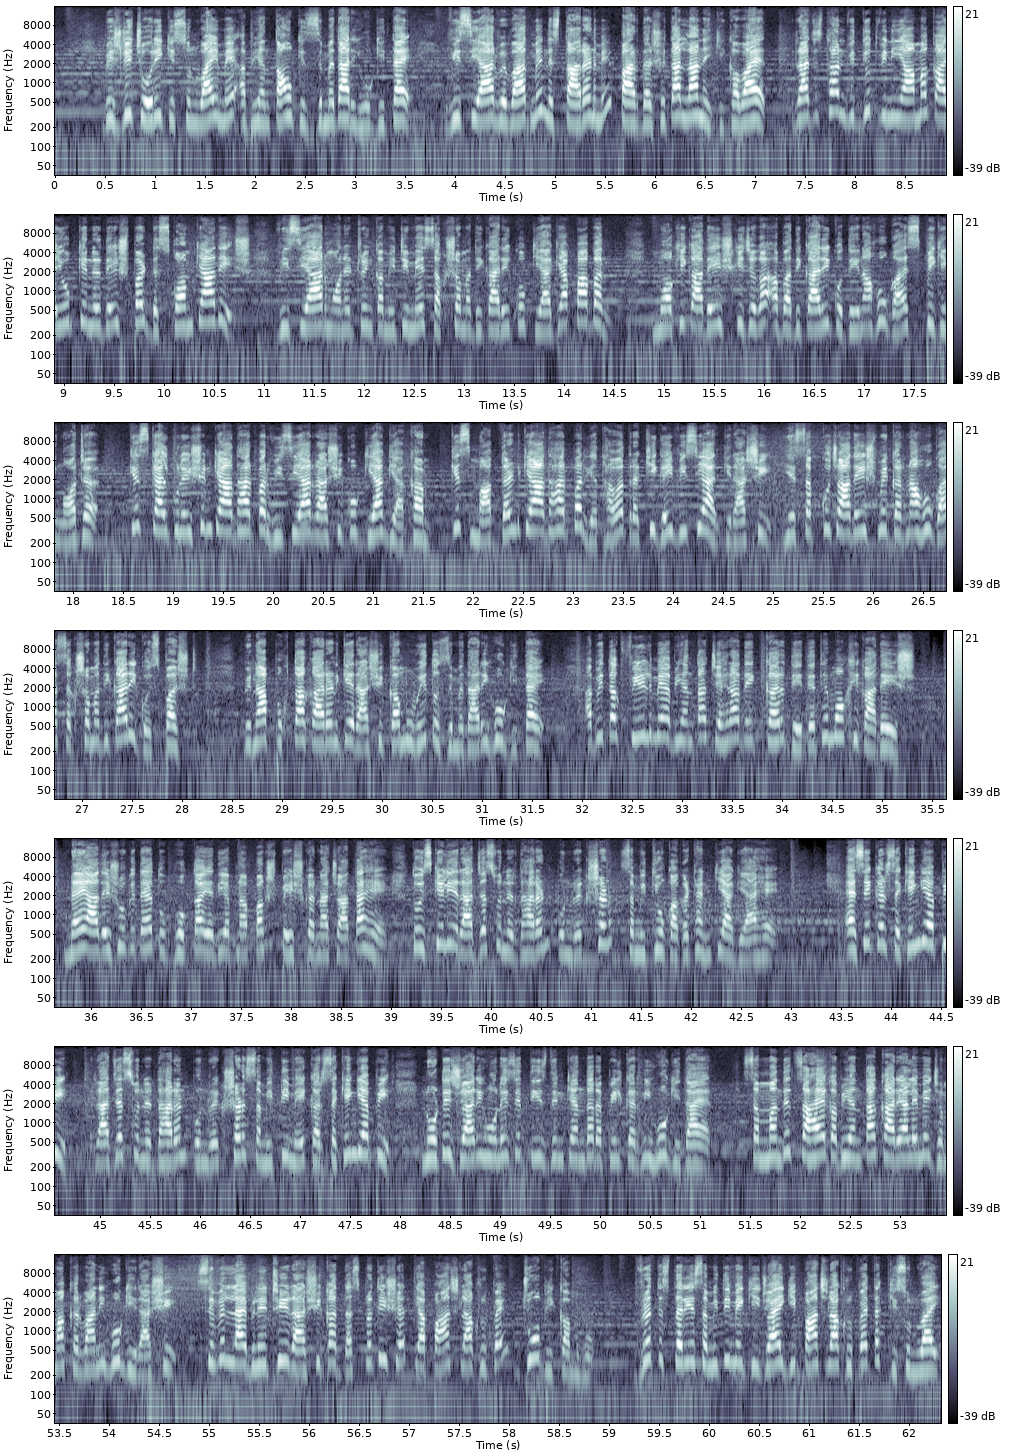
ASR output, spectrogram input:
बिजली चोरी की सुनवाई में अभियंताओं की ज़िम्मेदारी होगी तय। वीसीआर विवाद में निस्तारण में पारदर्शिता लाने की कवायद। राजस्थान विद्युत विनियामक आयोग के निर्देश पर डिस्कॉम के आदेश। वीसीआर मॉनिटरिंग कमेटी में सक्षम अधिकारी को किया गया पाबंद। मौखिक आदेश की जगह अब अधिकारी को देना होगा स्पीकिंग ऑर्डर किस कैलकुलेशन के आधार पर वीसीआर राशि को किया गया कम? किस मापदंड के आधार पर यथावत रखी गई वीसीआर की राशि? ये सब कुछ आदेश में करना होगा, सक्षम अधिकारी को स्पष्ट। बिना पुख्ता कारण के राशि कम हुई तो ज़िम्मेदारी होगी तय। अभी तक फ़ील्ड में अभियंता चेहरा देखकर देते थे मौखिक आदेश। नए आदेशों के तहत उपभोक्ता यदि अपना पक्ष पेश करना चाहता है तो इसके लिए राजस्व निर्धारण पुनरीक्षण समितियों का गठन किया गया है। ऐसे कर सकेंगे अपील? राजस्व निर्धारण पुनरीक्षण समिति में कर सकेंगे अपील? नोटिस जारी होने से 30 दिन के अंदर अपील करनी होगी दायर। संबंधित सहायक अभियंता कार्यालय में जमा करवानी होगी राशि। सिविल लाइबिलिटी राशि का 10 प्रतिशत या 5 लाख रुपए, जो भी कम हो। वृत्त स्तरीय समिति में की जाएगी 5 लाख रुपए तक की सुनवाई।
